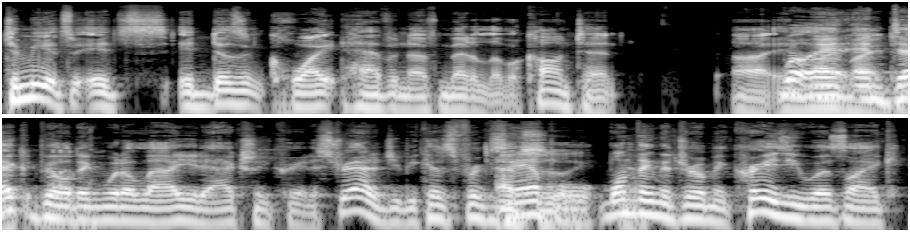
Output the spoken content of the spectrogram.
to me it's it's it doesn't quite have enough meta level content. Uh, well, and, and deck building would allow you to actually create a strategy because, for example, Absolutely, one yeah. thing that drove me crazy was like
